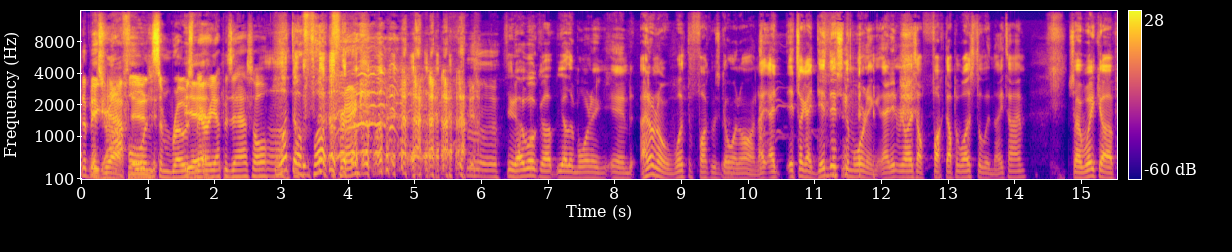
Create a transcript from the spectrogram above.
a big It's rough, apple dude. and some rosemary up his asshole. what the fuck, Frank? Dude, I woke up the other morning and I don't know what the fuck was going on. I, I it's like I did this in the morning and I didn't realize how fucked up it was till the nighttime. So I wake up.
